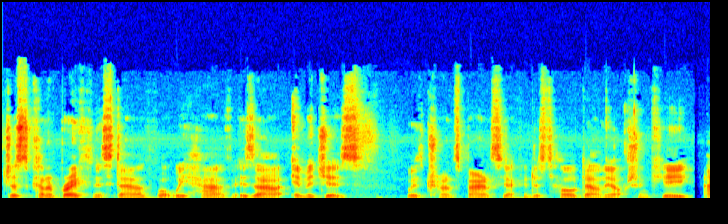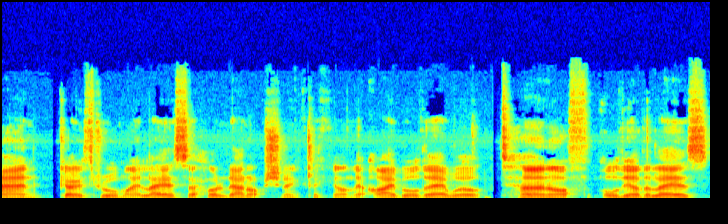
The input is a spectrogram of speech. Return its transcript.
just kind of breaking this down, what we have is our images with transparency. I can just hold down the option key and go through all my layers. So holding down option and clicking on the eyeball there will turn off all the other layers.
